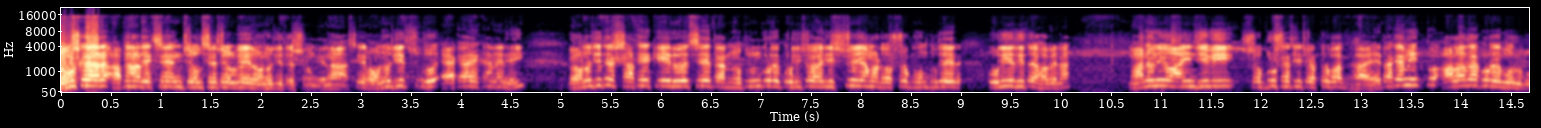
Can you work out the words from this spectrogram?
নমস্কার, আপনারা দেখছেন চলছে চলবে রণজিতের সঙ্গে। না, আজকে রণজিৎ শুধু একা এখানে নেই। রণজিতের সাথে কে রয়েছে তার নতুন করে পরিচয় নিশ্চয়ই আমার দর্শক বন্ধুদের করিয়ে দিতে হবে না। মাননীয় আইনজীবী সব্যসাচী চট্টোপাধ্যায় তাকে আমি একটু আলাদা করে বলব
